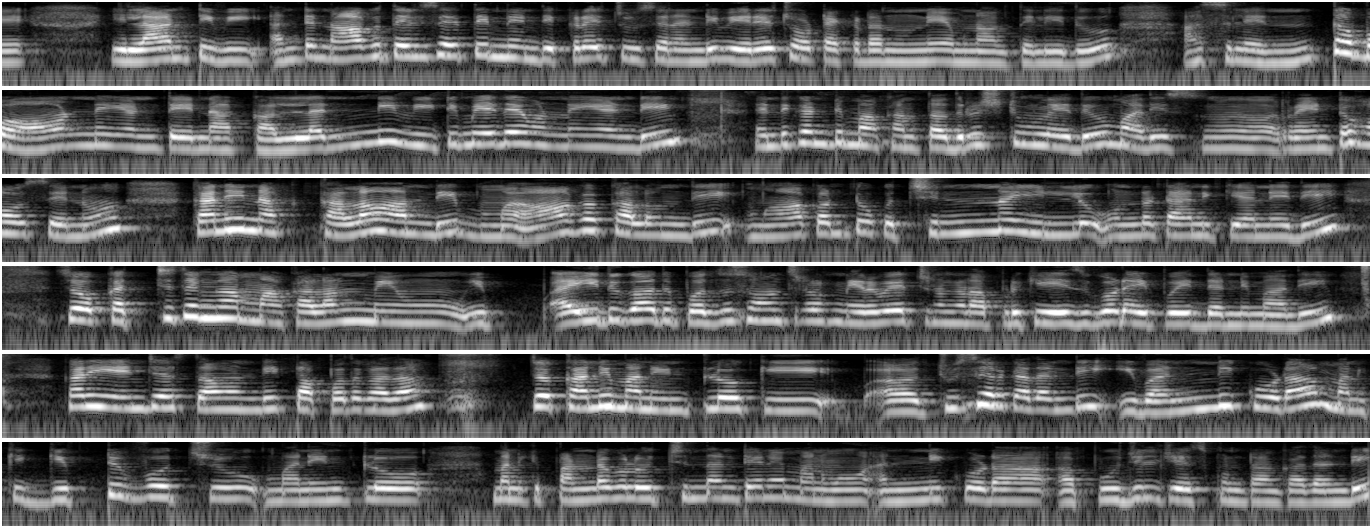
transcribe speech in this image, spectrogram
ఇలాంటివి అంటే నాకు తెలిసి అయితే నేను ఇక్కడే చూశానండి వేరే చోట ఎక్కడ ఉన్నాయేమో నాకు తెలియదు అసలు ఎంత బాగున్నాయి అంటే నా కళ్ళన్నీ వీటి మీదే ఉన్నాయండి. ఎందుకంటే మాకు అంత అదృష్టం లేదు. మాది రెంట్ హౌసేను. కానీ నాకు కళ అండి బాగా కళ ఉంది. మాకంటూ ఒక చిన్న ఇల్లు ఉండటానికి అనేది. సో ఖచ్చితంగా మా కళను మేము ఐదు కాదు పది సంవత్సరాలకు నెరవేర్చడం కూడా అప్పుడు కేజీ కూడా అయిపోయిద్దండి మాది. కానీ ఏం చేస్తామండి? తప్పదు కదా. సో కానీ మన ఇంట్లోకి చూసారు కదండి ఇవన్నీ కూడా మనకి గిఫ్ట్ ఇవ్వచ్చు. మన ఇంట్లో మనకి పండగలు వచ్చిందంటేనే మనము అన్నీ కూడా పూజలు చేసుకుంటాం కదండి.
